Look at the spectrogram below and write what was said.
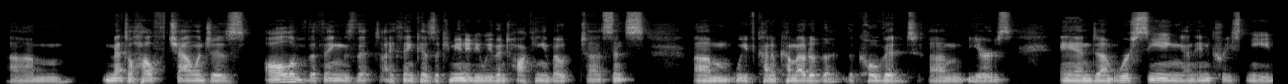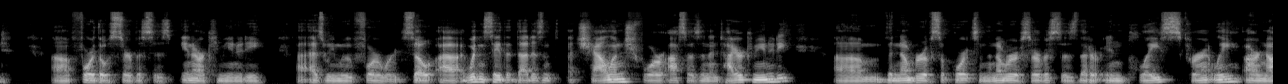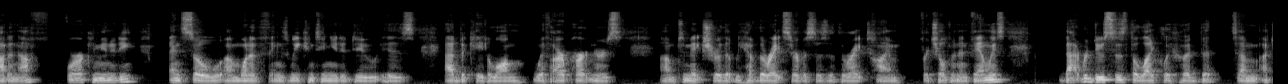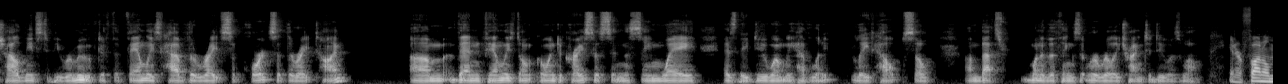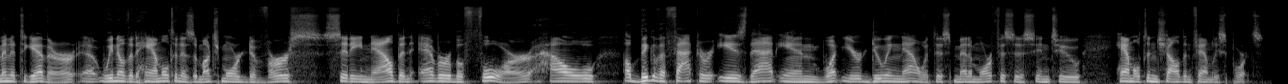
um, mental health challenges, all of the things that I think as a community we've been talking about uh, since um, we've kind of come out of the, the COVID um, years, and um, we're seeing an increased need uh, for those services in our community uh, as we move forward. So uh, I wouldn't say that that isn't a challenge for us as an entire community. Um, the number of supports and the number of services that are in place currently are not enough for our community. And so, um, one of the things we continue to do is advocate along with our partners um, to make sure that we have the right services at the right time for children and families that reduces the likelihood that um, a child needs to be removed. If the families have the right supports at the right time, um, then families don't go into crisis in the same way as they do when we have late, late help. So um, that's one of the things that we're really trying to do as well. In our final minute together, uh, we know that Hamilton is a much more diverse city now than ever before. How how big of a factor is that in what you're doing now with this metamorphosis into Hamilton Child and Family Supports?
